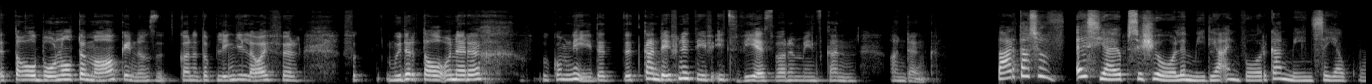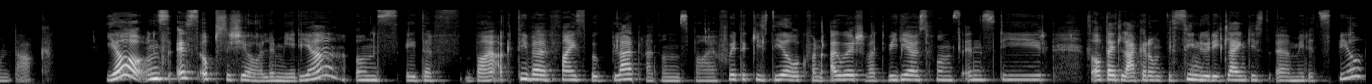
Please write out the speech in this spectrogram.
'n taalbondel te maak en ons kan dit op Lingie Live vir vir moedertaalonderrig, hoekom nie? Dit dit kan definitief iets wees waar 'n mens kan aandink. Bertha, so is jy op sosiale media en waar kan mense jou kontak? Ja, ons is op sosiale media. Ons het 'n baie aktiewe Facebook bladsy wat ons baie fotootjies deel ook van ouers wat video's vir ons instuur. Dit is altyd lekker om te sien hoe die kleintjies uh, met dit speel.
